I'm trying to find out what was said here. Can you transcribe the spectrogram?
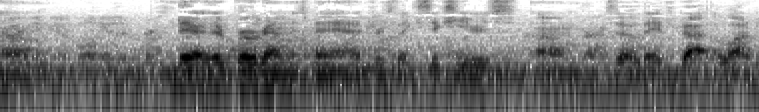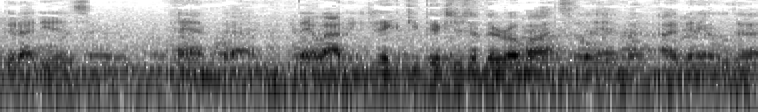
Um, their their program has been at it for like six years, um, so they've got a lot of good ideas, and um, they allowed me to take a few pictures of their robots, and I've been able to,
